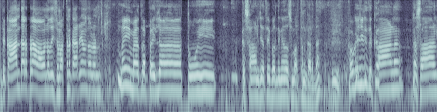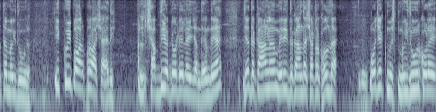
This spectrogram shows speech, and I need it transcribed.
ਦੁਕਾਨਦਾਰ ਭਰਾਵਾਂ ਵੱਲੋਂ ਤੁਸੀਂ ਸਮਰਥਨ ਕਰ ਰਹੇ ਹੋ ਅੰਦੋਲਨ ਨੂੰ? ਨਹੀਂ ਮੈਂ ਤਾਂ ਪਹਿਲਾਂ ਤੋਂ ਹੀ ਕਿਸਾਨ ਜਥੇਬੰਦੀਆਂ ਦਾ ਸਮਰਥਨ ਕਰਦਾ। ਕਿਉਂਕਿ ਜਿਹੜੀ ਦੁਕਾਨ ਕਿਸਾਨ ਤੇ ਮਜ਼ਦੂਰ ਇੱਕੋ ਹੀ ਭਾਰ ਭਰਾਸ਼ਾ ਹੈ। ਇਹਦੀ ਸ਼ਬਦ ਹੀ ਅੱਡੋ ਅੱਡੇ ਲਈ ਜਾਂਦੇ ਹੁੰਦੇ ਆ। ਜੇ ਦੁਕਾਨ ਮੇਰੀ ਦੁਕਾਨ ਦਾ ਸ਼ਟਰ ਖੁੱਲਦਾ ਹੈ, ਉਹ ਜੇ ਮਜ਼ਦੂਰ ਕੋਲੇ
